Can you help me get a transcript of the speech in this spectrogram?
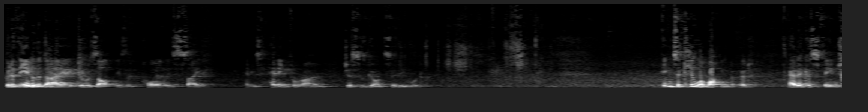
But at the end of the day, the result is that Paul is safe and he's heading for Rome just as God said he would. In To Kill a Mockingbird, Atticus Finch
